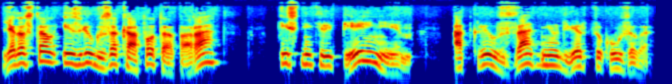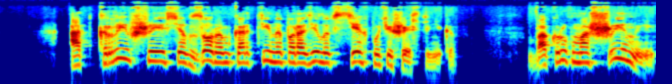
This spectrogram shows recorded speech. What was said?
Я достал из рюкзака фотоаппарат и с нетерпением открыл заднюю дверцу кузова. Открывшаяся взором картина поразила всех путешественников. Вокруг машины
